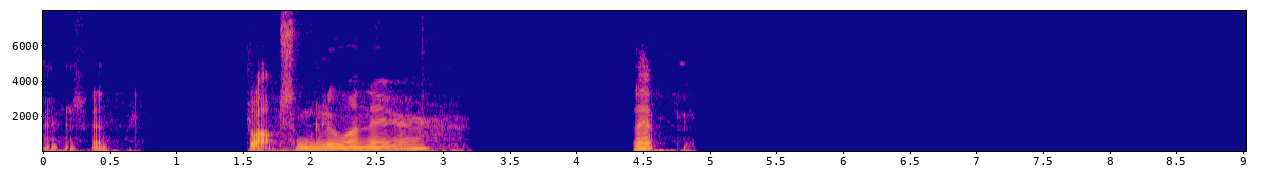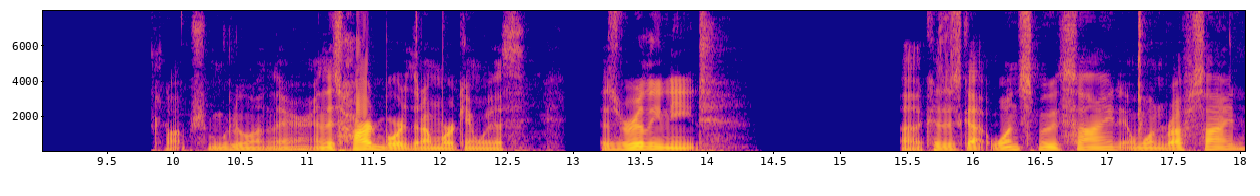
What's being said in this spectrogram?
I'm just gonna drop some glue on there. Flip. Drop some glue on there. And this hardboard that I'm working with is really neat because uh, it's got one smooth side and one rough side.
